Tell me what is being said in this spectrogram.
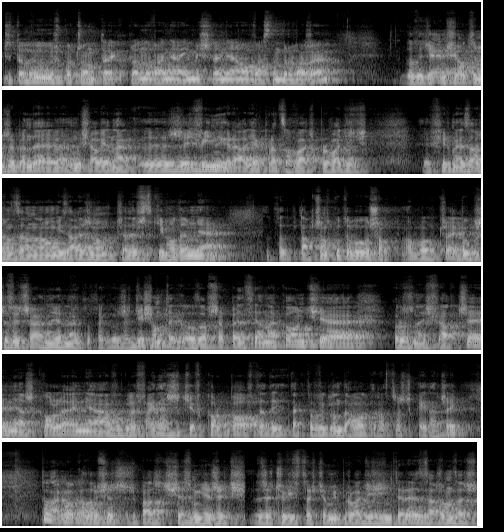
Czy to był już początek planowania i myślenia o własnym browarze? dowiedziałem się o tym, że będę musiał jednak y, żyć w innych realiach, pracować, prowadzić firmę zarządzaną i zależną przede wszystkim ode mnie, no to na początku to był szok, no bo człowiek był przyzwyczajony jednak do tego, że dziesiątego zawsze pensja na koncie, różne świadczenia, szkolenia, w ogóle fajne życie w korpo, wtedy tak to wyglądało, teraz troszeczkę inaczej. Tu nagle okazało się, że trzeba się zmierzyć z rzeczywistością i prowadzić interes, zarządzać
